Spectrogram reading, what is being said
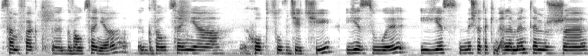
sam fakt y, gwałcenia, gwałcenia chłopców, dzieci jest zły i jest, myślę, takim elementem, że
